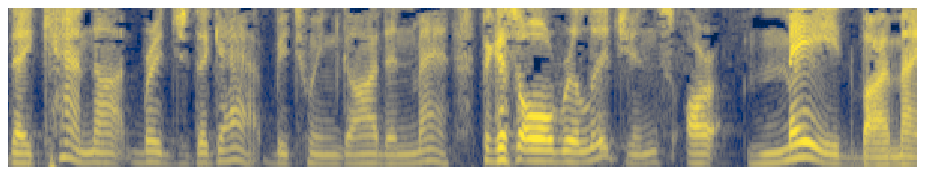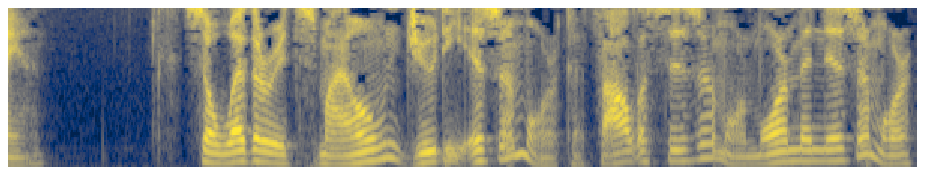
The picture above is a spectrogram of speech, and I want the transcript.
they cannot bridge the gap between God and man because all religions are made by man. So whether it's my own Judaism or Catholicism or Mormonism or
